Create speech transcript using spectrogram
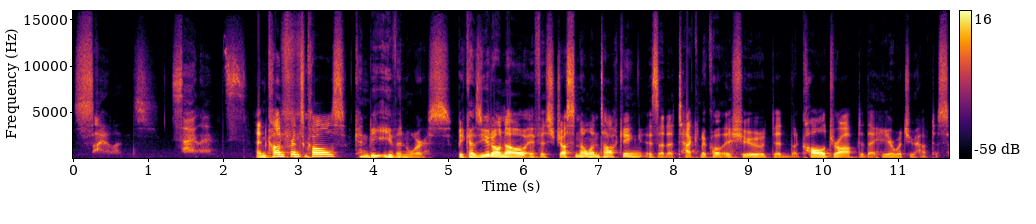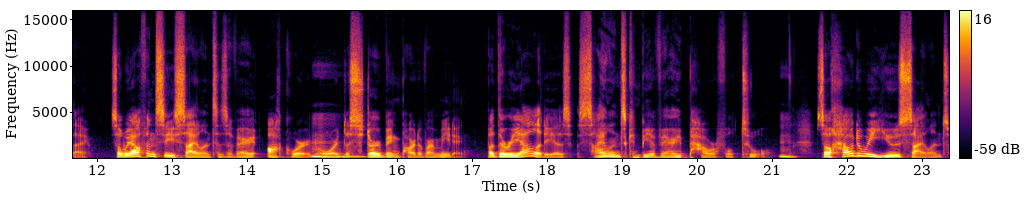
silence. Silence. And conference calls can be even worse because you don't know if it's just no one talking. Is it a technical issue? Did the call drop? Did they hear what you have to say? So we often see silence as a very awkward mm. or disturbing part of our meeting. But the reality is, silence can be a very powerful tool. Mm. So, how do we use silence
